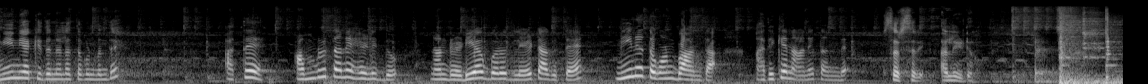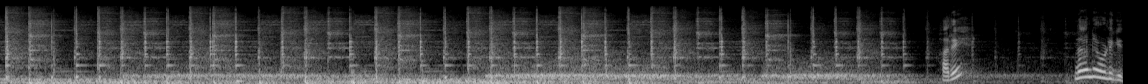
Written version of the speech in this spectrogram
ನೀನು ಯಾಕೆ ಇದನ್ನೆಲ್ಲ ತಗೊಂಡು ಬಂದೆ? ಅತ್ತೆ ಅಮೃತನೇ ಹೇಳಿದ್ದು ನಾನು ರೆಡಿಯಾಗಿ ಬರೋದು ಲೇಟ್ ಆಗುತ್ತೆ ನೀನೇ ತಗೊಂಡು ಬಾ ಅಂತ. ಅದಕ್ಕೆ ನಾನೇ ತಂದೆ. ಸರಿ ಸರಿ ಅಲ್ಲಿ ಇಡು. ಅರೆ, ನಾನು ಅವಳಿಗೆ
